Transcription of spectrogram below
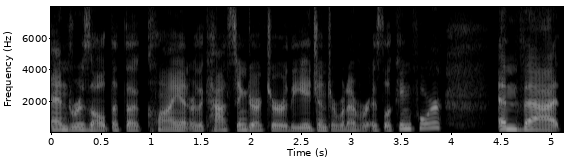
end result that the client or the casting director or the agent or whatever is looking for and that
